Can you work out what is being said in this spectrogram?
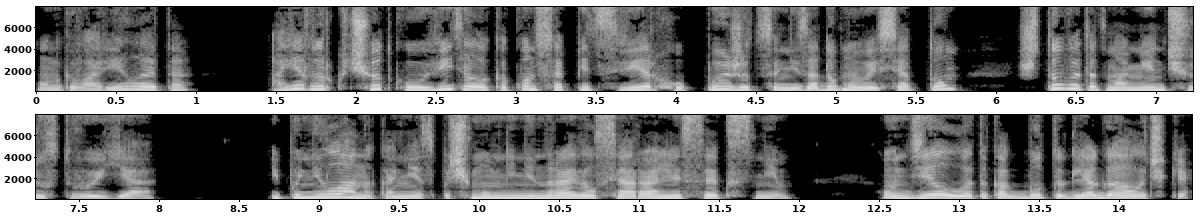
Он говорил это, а я вдруг четко увидела, как он сопит сверху, пыжится, не задумываясь о том, что в этот момент чувствую я. И поняла, наконец, почему мне не нравился оральный секс с ним. Он делал это как будто для галочки.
